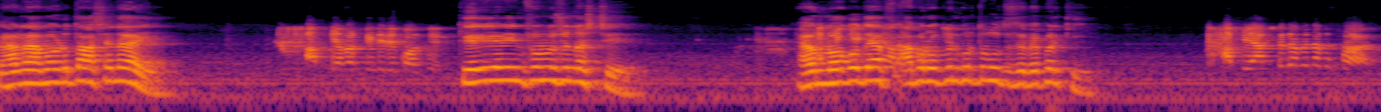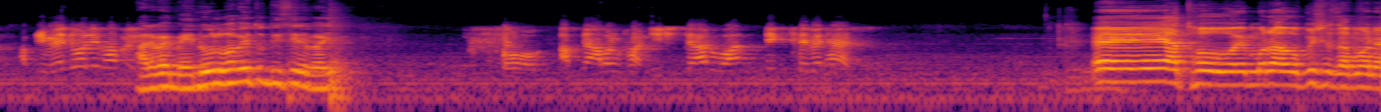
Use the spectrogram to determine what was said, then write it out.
না না আমার তো আসে নাই। কেরিয়ার ইনফরমেশন আসছে। এখন নগদ অ্যাপস আবার ওপেন করতে বলতেছে ব্যাপার কি আপনি অ্যাপসে যাবেন না তো স্যার আপনি ম্যানুয়ালি ভাবে আরে ভাই ম্যানুয়াল ভাবেই তো দিছি রে ভাই। তো আপনি আবার উঠান। Star one six seven hash এ এত ওই মোরা অফিসে যাব না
